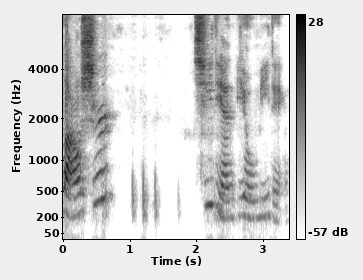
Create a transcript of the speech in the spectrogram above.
老师七点有 meeting，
